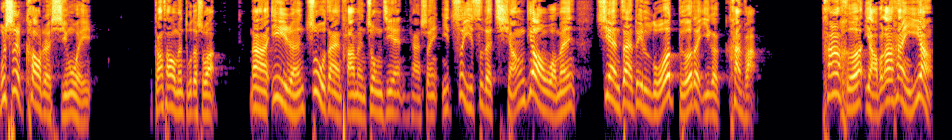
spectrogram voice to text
不是靠着行为。刚才我们读的说。那一人住在他们中间，你看神一次一次的强调我们现在对罗德的一个看法。他和亚伯拉罕一样，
